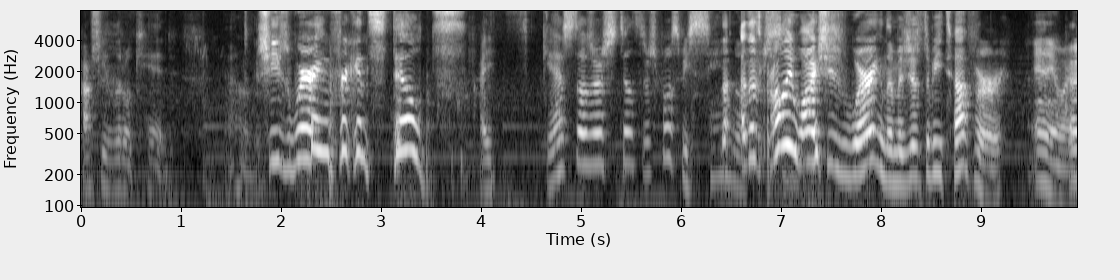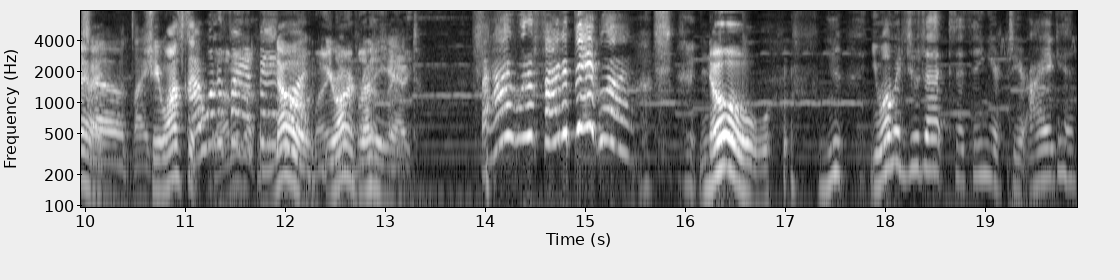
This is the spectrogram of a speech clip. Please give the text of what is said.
How's she a little kid? I don't know. She's wearing freaking stilts. I guess those are still. They're supposed to be sandals. That's probably why she's wearing them is just to be tougher. Anyway, Anyway, so like she wants to. I want to fight a big no, one. you aren't ready yet. But I want to find a big one! no! you, you want me to do that to the thing, your, to your eye again?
